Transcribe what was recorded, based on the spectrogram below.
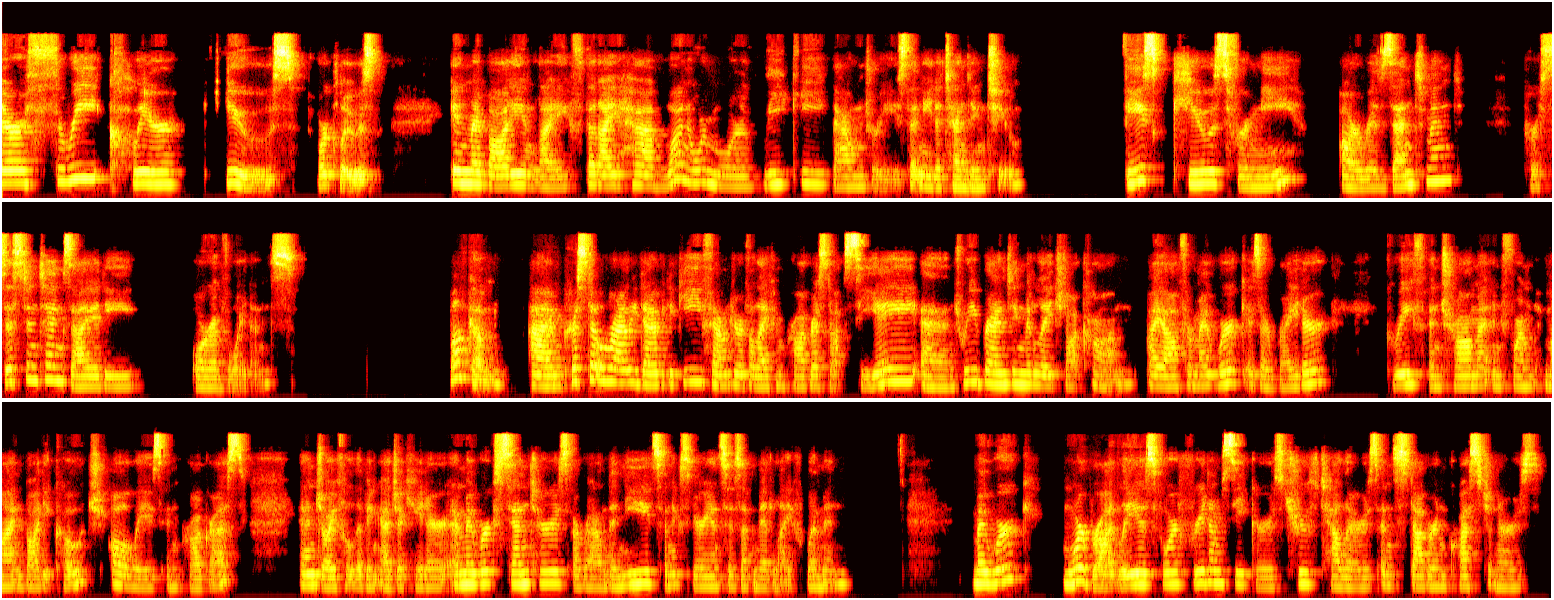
There are three clear cues or clues in my body and life that I have one or more leaky boundaries that need attending to. These cues for me are resentment, persistent anxiety, or avoidance. Welcome. I'm Krista O'Reilly Davi-Digui, founder of alifeinprogress.ca and rebrandingmiddleage.com. I offer my work as a writer, grief and trauma informed mind body coach, always in progress, and joyful living educator. And my work centers around the needs and experiences of midlife women. My work, more broadly, is for freedom seekers, truth tellers, and stubborn questioners,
